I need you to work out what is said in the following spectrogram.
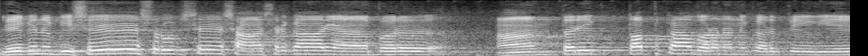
लेकिन विशेष रूप से शास्त्रकार यहाँ पर आंतरिक तप का वर्णन करते हुए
